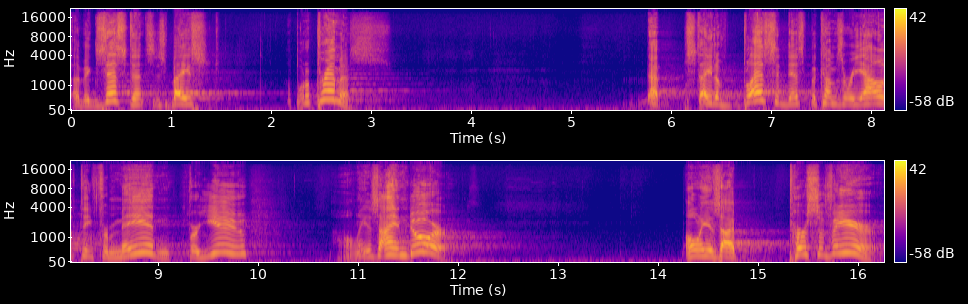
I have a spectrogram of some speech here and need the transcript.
of existence is based upon a premise. That state of blessedness becomes a reality for me and for you only as I endure, only as I persevere.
